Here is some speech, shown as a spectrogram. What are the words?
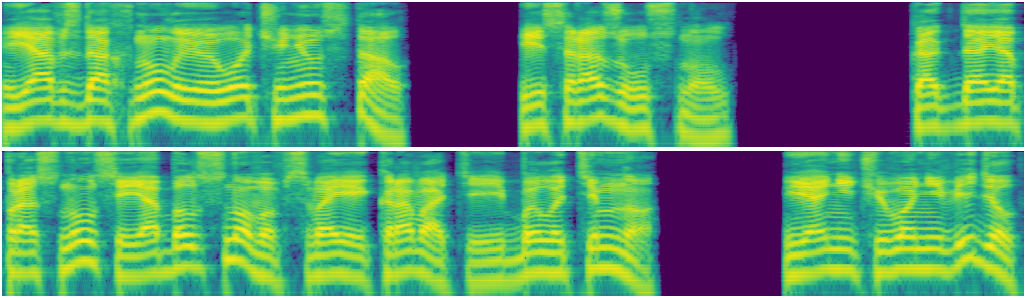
Я вздохнул и очень устал, и сразу уснул. Когда я проснулся, я был снова в своей кровати, и было темно. Я ничего не видел,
